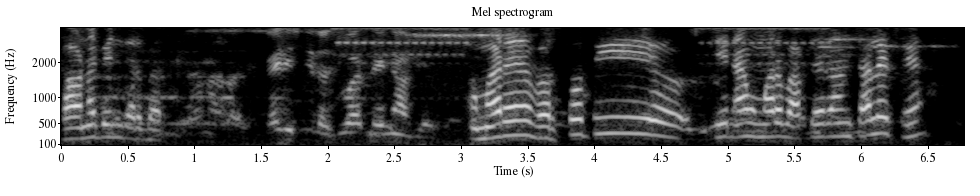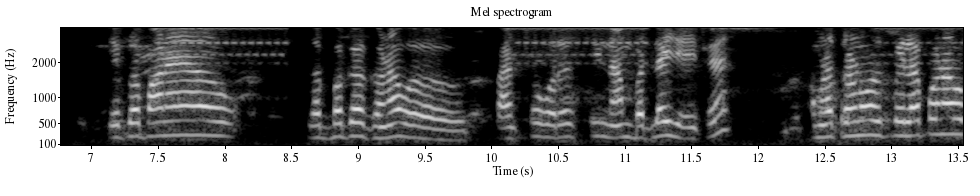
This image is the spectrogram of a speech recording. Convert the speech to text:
ભાવનાબેન દરબાર. કઈ રીતની રજૂઆત લઈને આવ્યો અમારે વર્ષોથી જે નામ અમારા બાપ ચાલે છે એ પ્રમાણે લગભગ ઘણા પાંચ છ વર્ષથી નામ બદલાઈ જાય છે. હમણાં ત્રણ વર્ષ પહેલાં પણ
